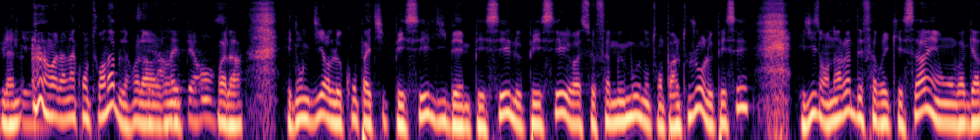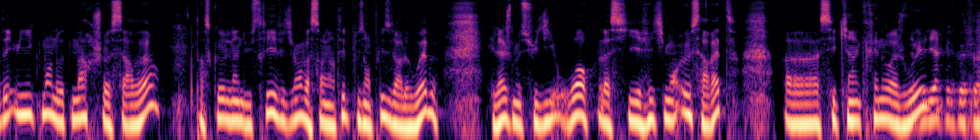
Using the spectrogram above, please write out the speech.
voilà l'incontournable. Voilà, référence. Voilà. Et donc dire le compatible PC, l'IBM PC, le PC, ce fameux mot dont on parle toujours, le PC. Ils disent on arrête de fabriquer ça et on va garder uniquement notre marche serveur parce que l'industrie effectivement va s'orienter de plus en plus vers le web. Et là je me suis dit wow, là si effectivement eux s'arrêtent, c'est qu'il y a un créneau à jouer. Ça veut dire quelque chose.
